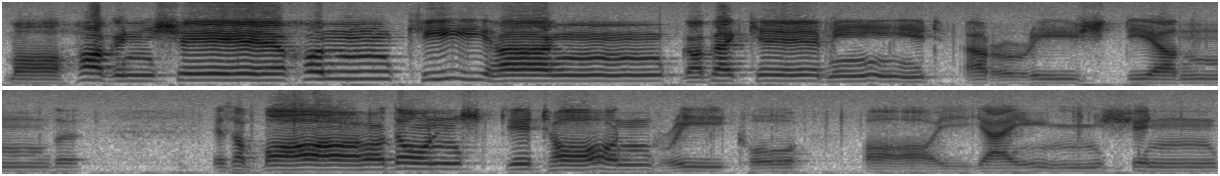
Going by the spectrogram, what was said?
Ma hagan sé chun cíhang go bheice míad ar rístiand. Is a bardonskitán rico a dhéin sin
